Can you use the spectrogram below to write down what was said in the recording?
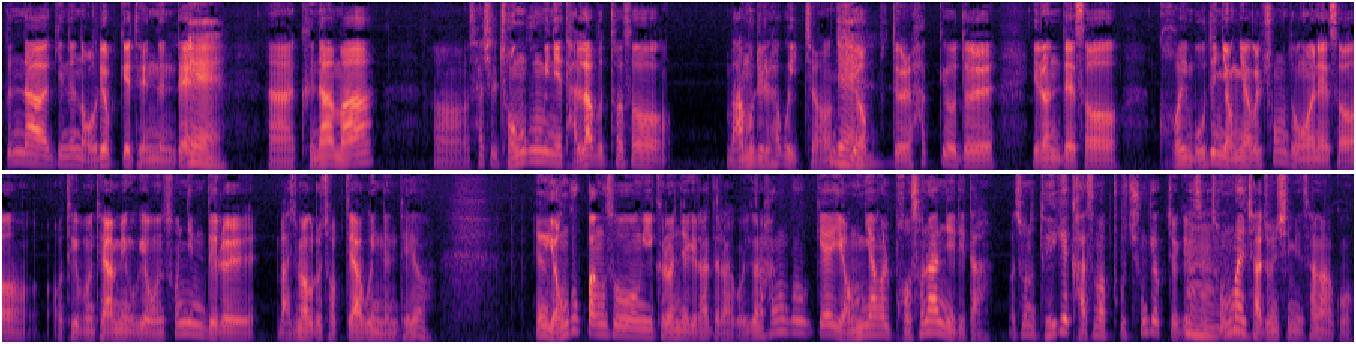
끝나기는 어렵게 됐는데 예. 아, 그나마 어 사실 전 국민이 달라붙어서 마무리를 하고 있죠. 예. 기업들, 학교들 이런 데서 거의 모든 역량을 총동원해서 어떻게 보면 대한민국에 온 손님들을 마지막으로 접대하고 있는데요. 영국 방송이 그런 얘기를 하더라고. 이건 한국의 역량을 벗어난 일이다. 저는 되게 가슴 아프고 충격적이었어요. 음. 정말 자존심이 상하고.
